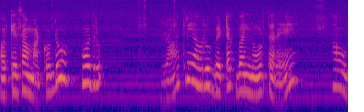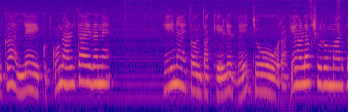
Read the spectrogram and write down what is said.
ಅವ್ರ ಕೆಲಸ ಮಾಡಿಕೊಂಡು ಹೋದರು. ರಾತ್ರಿ ಅವರು ಬೆಟ್ಟಕ್ಕೆ ಬಂದು ನೋಡ್ತಾರೆ, ಆ ಹುಡುಗ ಅಲ್ಲೇ ಕುತ್ಕೊಂಡು ಅಳ್ತಾ ಇದ್ದಾನೆ. ಏನಾಯಿತು ಅಂತ ಕೇಳಿದ್ರೆ ಜೋರಾಗಿ ಅಳಕ್ಕೆ ಶುರು ಮಾಡ್ದ.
